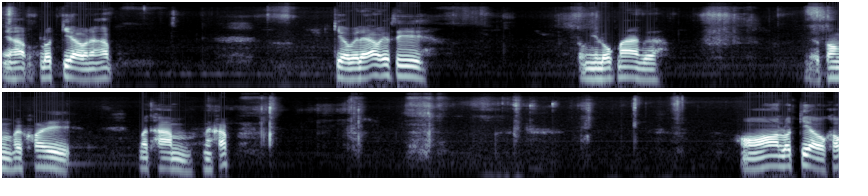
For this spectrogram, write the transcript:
นี่ครับรถเกี่ยวนะครับ เกี่ยวไปแล้ว FC ตรงนี้รกมากเลย เดี๋ยวต้องค่อยๆมาทำนะครับอ๋อรถเกี่ยวเขา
